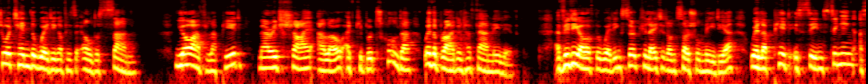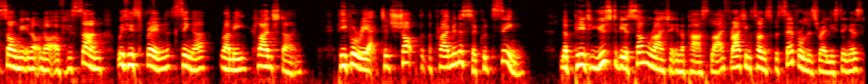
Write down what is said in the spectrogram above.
to attend the wedding of his eldest son. Yoav Lapid married Shai Allo at Kibbutz Hulda, where the bride and her family live. A video of the wedding circulated on social media where Lapid is seen singing a song in honor of his son with his friend, singer Rami Kleinstein. People reacted shocked that the Prime Minister could sing. Lapid used to be a songwriter in a past life, writing songs for several Israeli singers,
